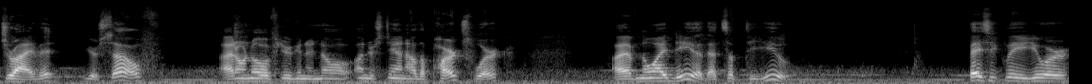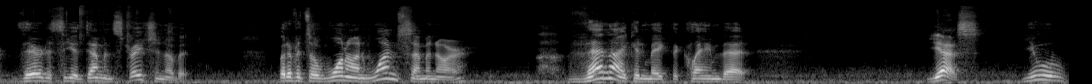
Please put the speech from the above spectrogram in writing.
drive it yourself. I don't know if you're going to know understand how the parts work. I have no idea. That's up to you. Basically, you are there to see a demonstration of it. But if it's a one-on-one seminar, then I can make the claim that yes, you will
